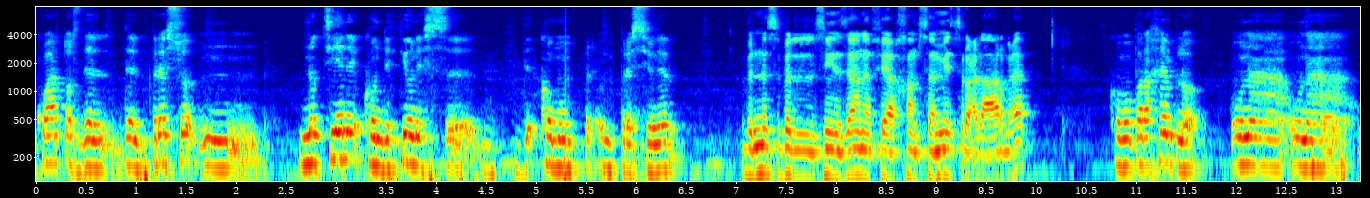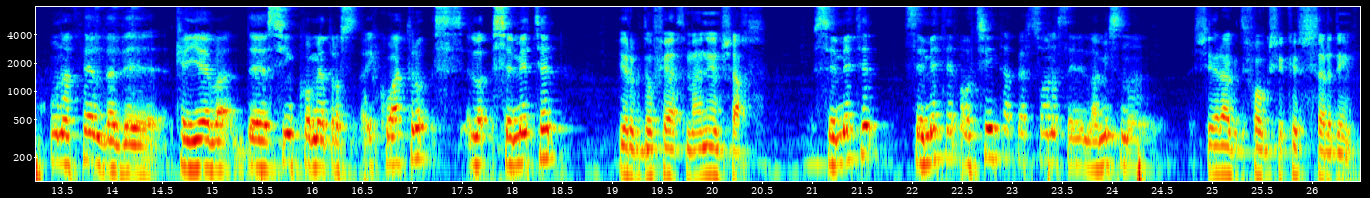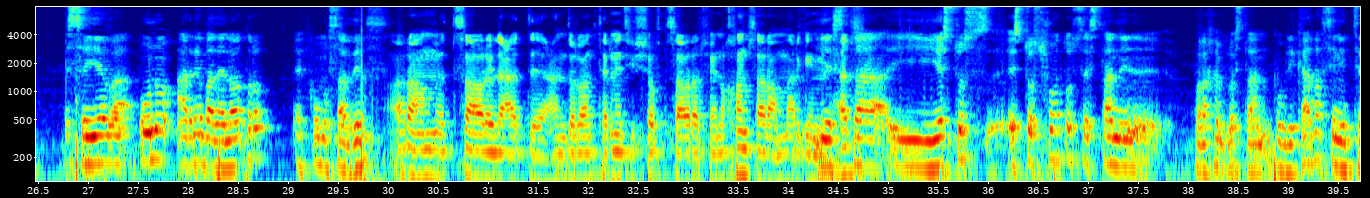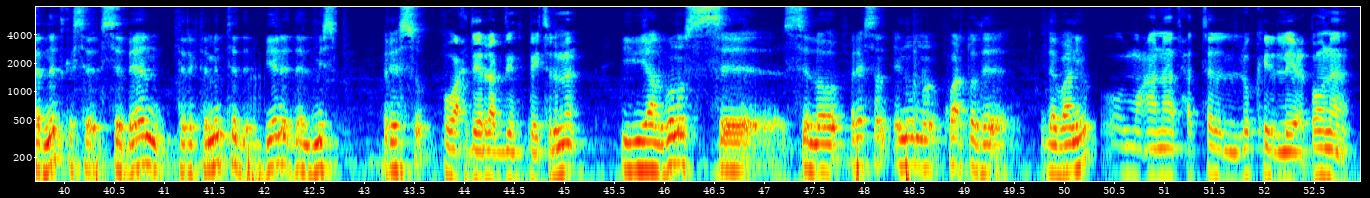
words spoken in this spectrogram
cuartos del, del preso mm, no tiene condiciones eh, de- como un, prisionero بالنسبة للزنزانة فيها خمسة متر على أربعة Como por ejemplo, una, una, una celda de, que lleva de 5 metros y 4, se meten, يرقدوا فيها ثمانين شخص se meten, se meten 80 personas en la misma. شي راقد فوق شي كيف السردين Se lleva uno arriba del otro, es como sardinas. أراهم تصاور اللي عاد عنده الانترنت يشوف تصاور 2005 أراهم مارقين من Y, الحبس está, y estos, estos fotos están, eh, por ejemplo, están publicadas en internet que se, se ven directamente, de- viene del mismo preso. وواحدين راقدين في بيت الماء Y algunos se, se lo presan en un cuarto de, دبانيو؟ والمعاناة حتى اللوكي اللي يعطونا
